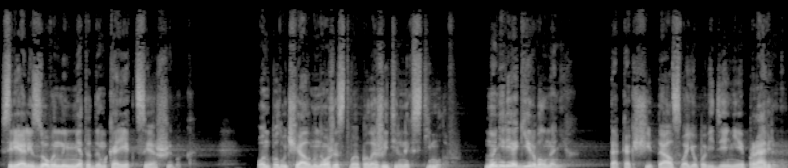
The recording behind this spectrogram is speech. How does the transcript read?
с реализованным методом коррекции ошибок. Он получал множество положительных стимулов, но не реагировал на них, так как считал свое поведение правильным.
